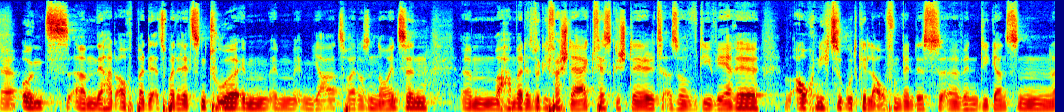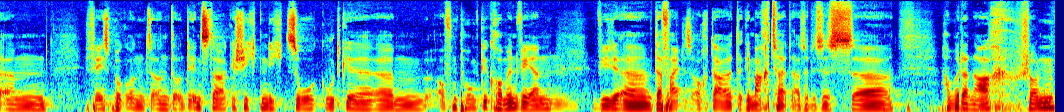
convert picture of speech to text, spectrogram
ja. Und ähm, er hat auch bei der, also bei der letzten Tour im, im, im Jahr 2019 ähm, haben wir das wirklich verstärkt festgestellt. Also die wäre auch nicht so gut gelaufen, wenn das, äh, wenn die ganzen ähm, Facebook und, und, und Insta-Geschichten nicht so gut ge, ähm, auf den Punkt gekommen wären, mhm. wie äh, der Fight es auch da gemacht hat. Also das ist, äh, haben wir danach schon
